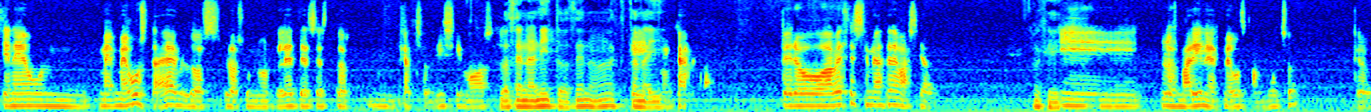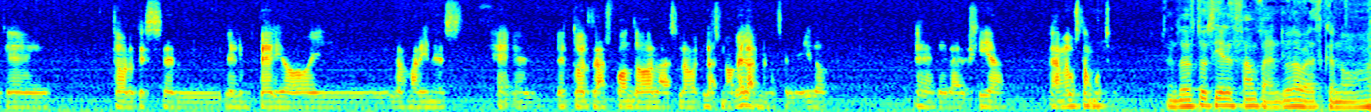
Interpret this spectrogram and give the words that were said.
tiene un... Me, me gusta, ¿eh? Los, los unurletes estos cachondísimos. Los enanitos, ¿eh? ¿No? Están ahí. Me encanta. Pero a veces se me hace demasiado. Y los marines me gustan mucho. Creo que todo lo que es el, el imperio y los marines eh, todo el trasfondo, las, las novelas me las he leído eh, de la energía. me gusta mucho. Entonces tú sí eres fan fan, yo la verdad es que no,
